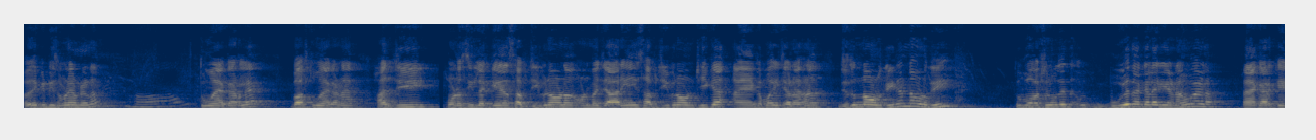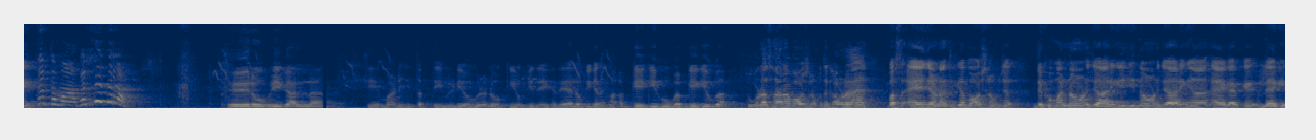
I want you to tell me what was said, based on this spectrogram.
ਉਹਦੇ ਕਿੱਡੀ ਸੋਹਣੇ ਹੁੰਦੇ ਨਾ? ਹਾਂ। ਤੂੰ ਐ ਕਰ ਲੈ ਬਸ ਤੂੰ ਐ ਕਹਿਣਾ ਹਾਂਜੀ ਹੁਣ ਅਸੀਂ ਲੱਗੇ ਆ ਸਬਜ਼ੀ ਬਣਾਉਣ ਹੁਣ ਮੈਂ ਜਾ ਰਹੀ ਹਾਂ ਜੀ ਸਬਜ਼ੀ ਬਣਾਉਣ ਠੀਕ ਹੈ? ਐਂ ਕਮਾਈ ਜਾਣਾ ਹਾਂ। ਜਦੋਂ ਨਹਾਉਣ ਗਈ ਨਾ ਨਹਾਉਣ ਗਈ ਤੂੰ ਵਾਸ਼ਰੂਮ ਦੇ ਬੂਹੇ ਤੱਕ ਲੈ ਕੇ ਜਾਣਾ ਮੋਬਾਈਲ ਐਂ ਕਰਕੇ। ਤੇ ਦਿਮਾਗ ਲੈ ਤੇਰਾ? ਫੇਰ ਉਹੀ ਗੱਲ ਆ। ਜੇ ਮਾੜੀ ਜੀ ਤੱਤੀ ਵੀਡੀਓ ਹੋਵੇ ਨਾ ਲੋਕੀ ਉਹੀ ਦੇਖਦੇ ਆ ਲੋਕੀ ਕਹਿੰਦੇ ਅੱਗੇ ਕੀ ਹੋਊਗਾ ਅੱਗੇ ਕੀ ਹੋਊਗਾ। ਤੂੰ ਕਿਹੜਾ ਸਾਰਾ ਵਾਸ਼ਰੂਮ ਦਿਖਾਉਣਾ ਹੈ? ਬਸ ਐਂ ਜਾਣਾ ਠੀਕ ਹੈ ਵਾਸ਼ਰੂਮ 'ਚ ਦੇਖੋ ਮੈਂ ਨਹਾਉਣ ਜਾ ਰਹੀ ਹਾਂ ਜੀ ਨਹਾਉਣ ਜਾ ਰਹੀ ਹਾਂ ਐਂ ਕਰਕੇ ਲੈ ਗਈ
